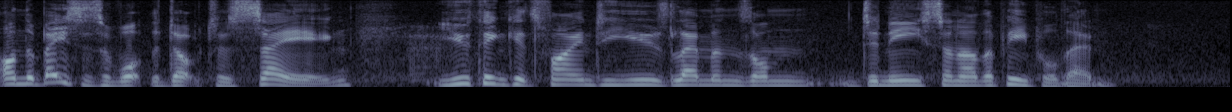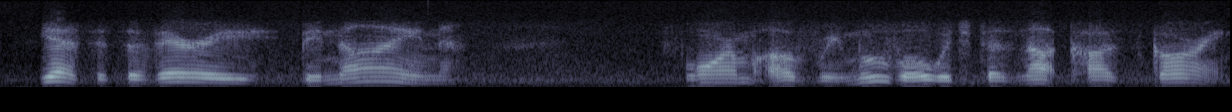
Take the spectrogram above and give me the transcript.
On the basis of what the doctor's saying, you think it's fine to use lemons on Denise and other people then? Yes, it's a very benign form of removal which does not cause scarring.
